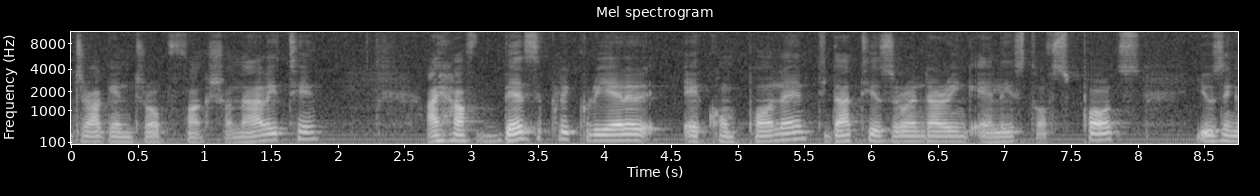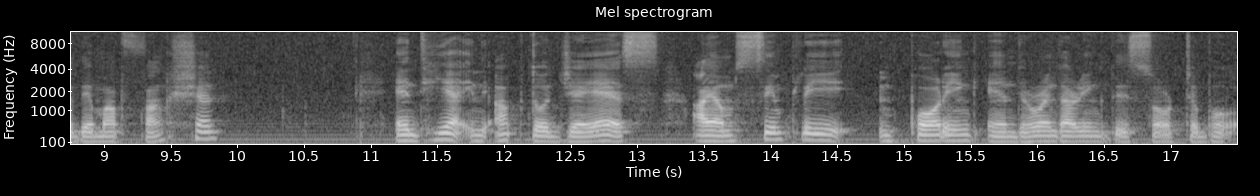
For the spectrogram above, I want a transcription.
drag and drop functionality. I have basically created a component that is rendering a list of spots using the map function and here in app.js I am simply importing and rendering the sortable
